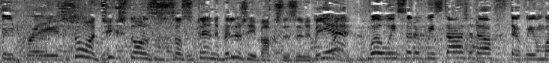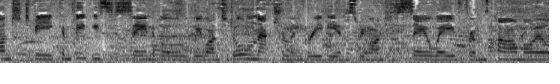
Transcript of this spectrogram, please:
food grade. So it ticks those sustainability boxes in a big Yeah, way. well, we sort of we started off that we wanted to be completely sustainable. We wanted all natural ingredients. We wanted to stay away from palm oil,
